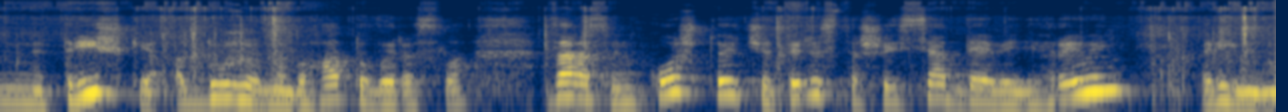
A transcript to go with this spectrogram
не трішки, а дуже набагато виросла. Зараз він коштує 469 гривень рівно.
